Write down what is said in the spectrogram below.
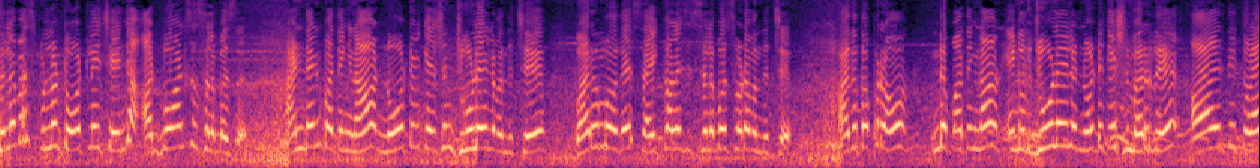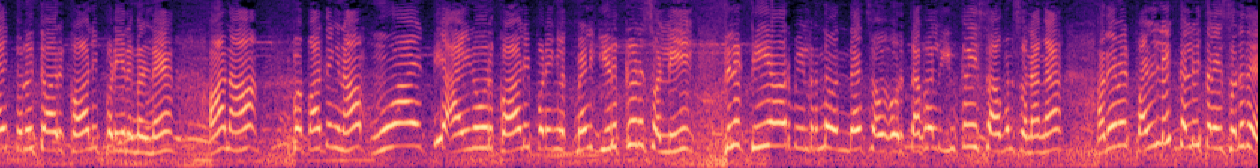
சிலபஸ் ஃபுல்லும் totally change advance syllabus and then பார்த்தீங்கன்னா நோட்டிஃபிகேஷன் ஜூலையில் வந்துச்சு. வரும்போதே சைக்காலஜி சிலபஸோட வந்துச்சு. அதுக்கப்புறம் இந்த பார்த்தீங்கன்னா எங்களுக்கு ஜூலையில் நோட்டிஃபிகேஷன் வருது. ஆயிரத்தி தொள்ளாயிரத்தி தொண்ணூற்றி காலி படிகிறங்கள்னு ஆனால் இப்போ பார்த்தீங்கன்னா மூவாயிரத்தி ஐநூறு காலி படைங்களுக்கு மேல் இருக்குன்னு சொல்லி இதில் டிஆர்பியில இருந்து வந்த ஒரு தகவல் இன்க்ரீஸ் ஆகும்னு சொன்னாங்க. அதே மாதிரி பள்ளி கல்வித்துறை சொல்லுது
